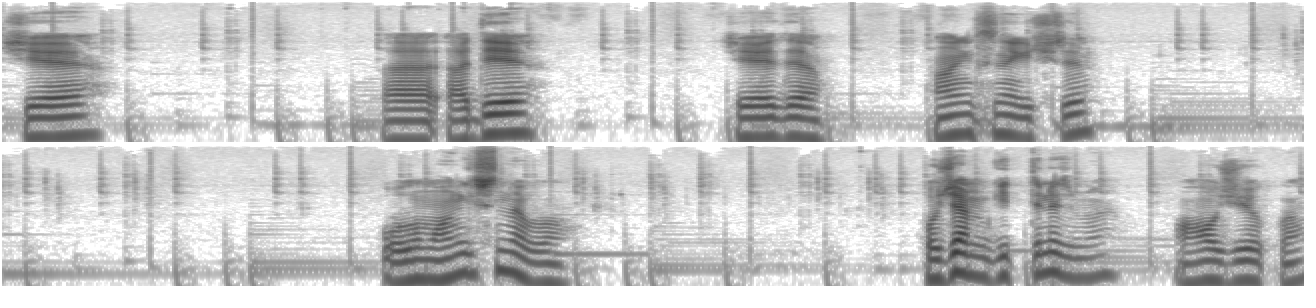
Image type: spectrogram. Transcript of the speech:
C ee, hadi C D Hangisine geçti? Oğlum hangisinde bu? Hocam gittiniz mi? Aha hoca yok lan.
